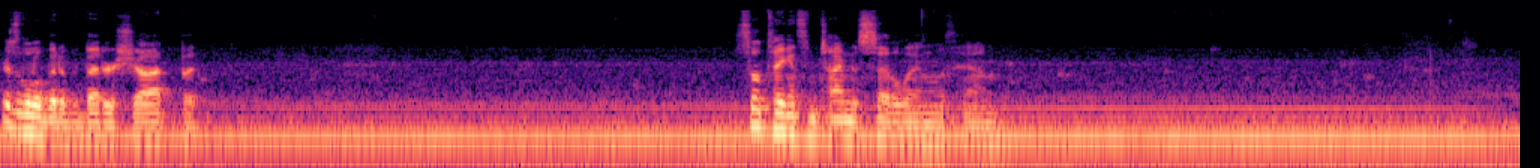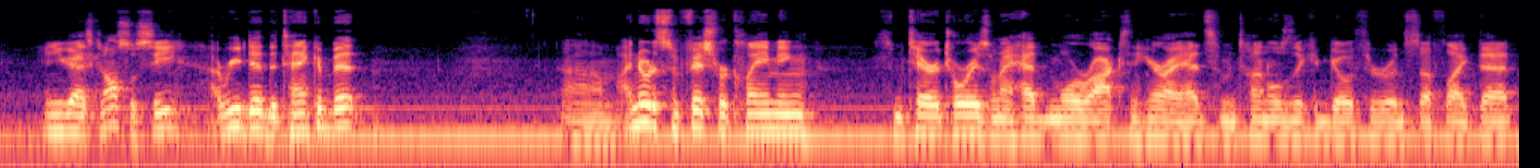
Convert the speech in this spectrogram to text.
There's a little bit of a better shot, but still taking some time to settle in with him. And you guys can also see, I redid the tank a bit. I noticed some fish were claiming some territories when I had more rocks in here. I had some tunnels they could go through and stuff like that.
